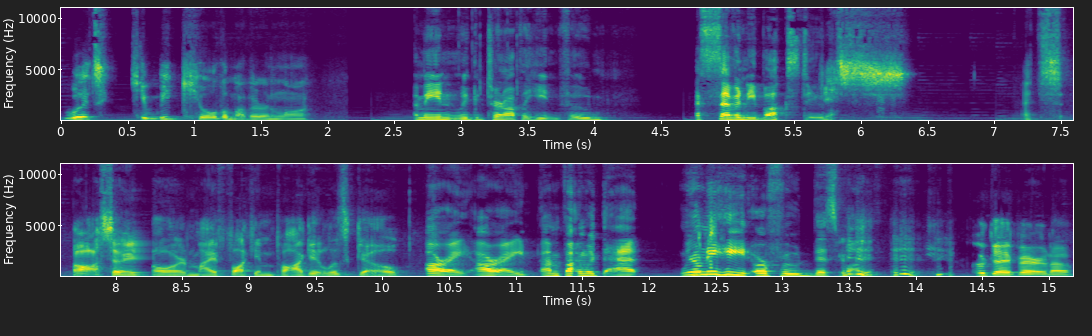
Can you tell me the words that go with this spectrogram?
What? Can we kill the mother-in-law? I mean, we could turn off the heat and food. That's seventy bucks, dude. Yes. That's oh, seventy dollar in my fucking pocket. Let's go. All right, all right. I'm fine with that. We don't need heat or food this month. okay, fair enough.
